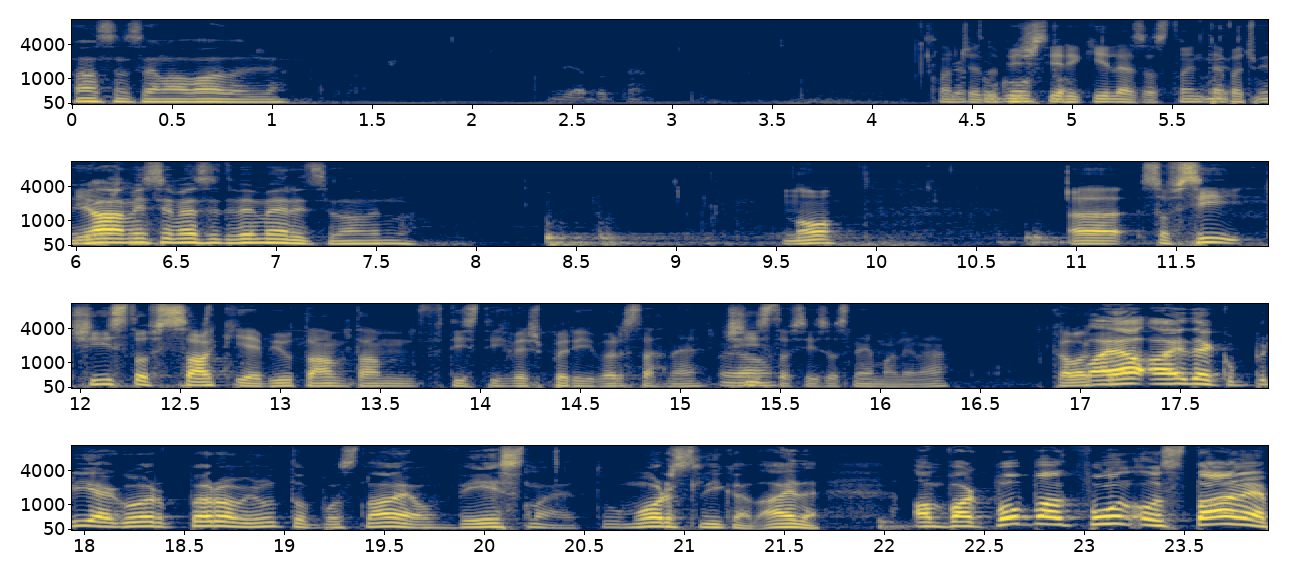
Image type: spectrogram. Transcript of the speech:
Tam sem se navadil že. Samo če Je dobiš pogosto. 4 kile za 100 in te pač piješ. Ja, mislim, jaz si dve merici dam vedno. No, uh, so vsi, čisto vsak je bil tam, tam v tistih veš prvih vrstah, ne? Ja. Čisto vsi so snemali, ne? Kaj lahko- Pa ja, ajde, ko prije gor prvo minuto posname, vesna je tu, moraš slikati, ajde. Ampak po pa fon ostane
